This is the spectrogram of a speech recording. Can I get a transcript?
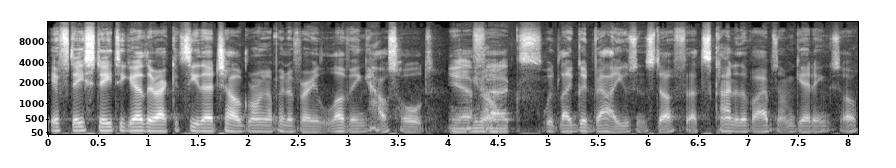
if they stay together, I could see that child growing up in a very loving household yeah, you know, facts. with like good values and stuff. That's kind of the vibes I'm getting. So,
